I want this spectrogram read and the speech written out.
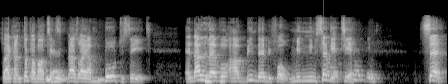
So I can talk about yeah. it. That's why I'm bold to say it. And that mm. level, I've been there before. Minim said it here. Sir,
